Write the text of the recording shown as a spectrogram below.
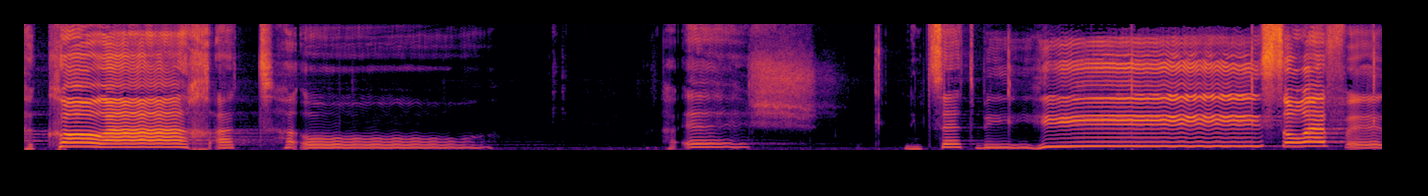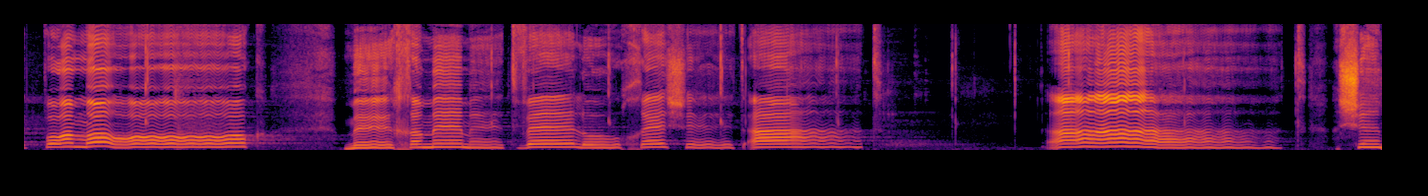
הכוח, את האור. האש נמצאת בי, היא שורפת פה עמוק, מחממת ולוחשת את. את השמש,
